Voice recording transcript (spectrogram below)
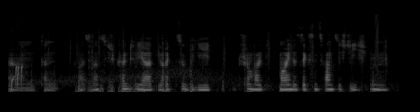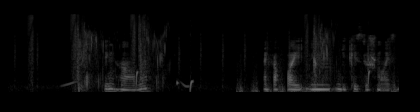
Ähm, dann, weiß ich was, ich könnte ja direkt zu Willi schon mal meine 26, die ich im Ding habe. einfach bei ihm in die Kiste schmeißen.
